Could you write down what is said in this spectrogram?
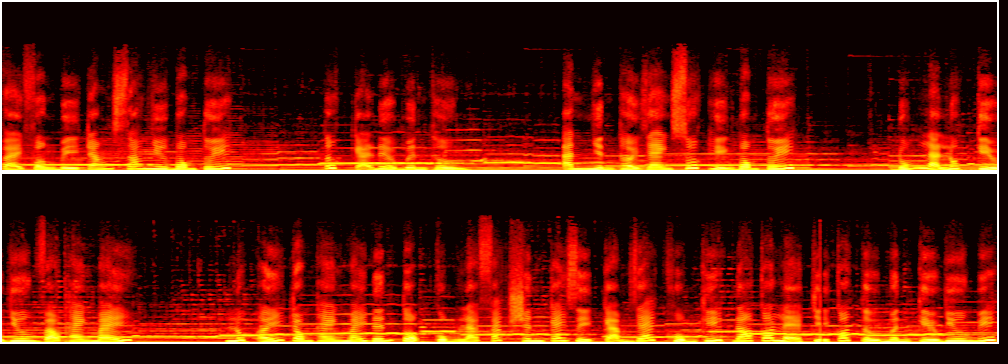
vài phần bị trắng xóa như bông tuyết, Tất cả đều bình thường. Anh nhìn thời gian xuất hiện bông tuyết. Đúng là lúc Kiều Dương vào thang máy. Lúc ấy trong thang máy đến tột cùng là phát sinh cái gì? Cảm giác khủng khiếp đó có lẽ chỉ có tự mình Kiều Dương biết.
